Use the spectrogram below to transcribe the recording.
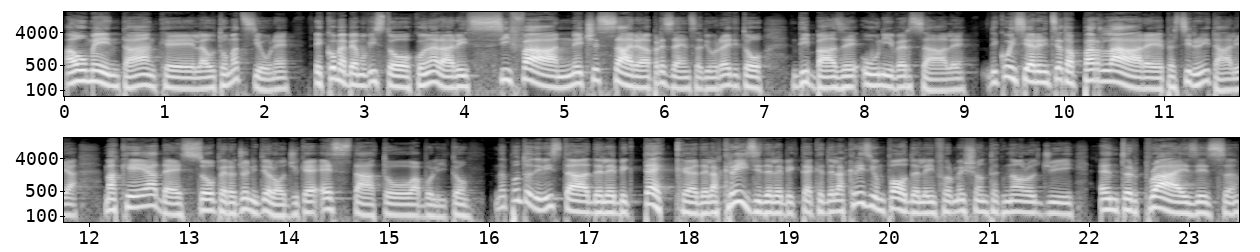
aumenta anche l'automazione e come abbiamo visto con Harari si fa necessaria la presenza di un reddito di base universale, di cui si era iniziato a parlare persino in Italia, ma che adesso per ragioni ideologiche è stato abolito. Dal punto di vista delle big tech, della crisi delle big tech, della crisi un po' delle information technology enterprises,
